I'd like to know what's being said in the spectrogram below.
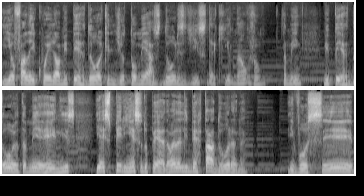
E eu falei com ele: Ó, me perdoa, aquele dia eu tomei as dores disso, daquilo. Não, João, também me perdoa, eu também errei nisso. E a experiência do perdão é libertadora, né? E você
